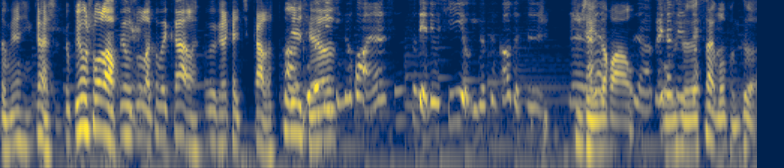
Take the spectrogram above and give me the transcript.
等边形战士，就不用说了，不用说了，各位看了，各位可以可以去看了。四啊，边拳不过剧情的话好像是四点六七，有一个更高的是剧情的话，啊，白们山觉得赛博朋克，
